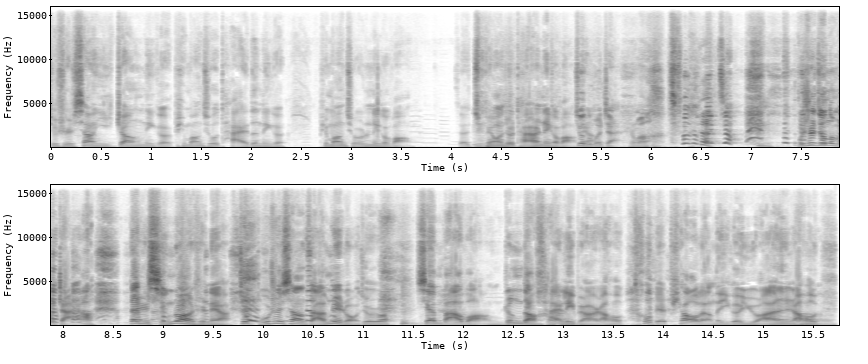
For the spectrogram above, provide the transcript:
就是像一张那个乒乓球台的那个乒乓球的那个网，在乒乓球台上那个网就那么窄是吗？不是就那么窄啊，但是形状是那样，就不是像咱们这种，就是说先把网扔到海里边儿，然后特别漂亮的一个圆，然后嗯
